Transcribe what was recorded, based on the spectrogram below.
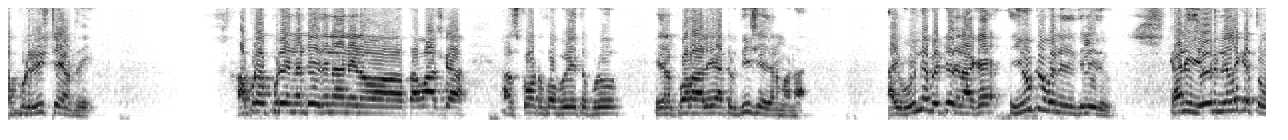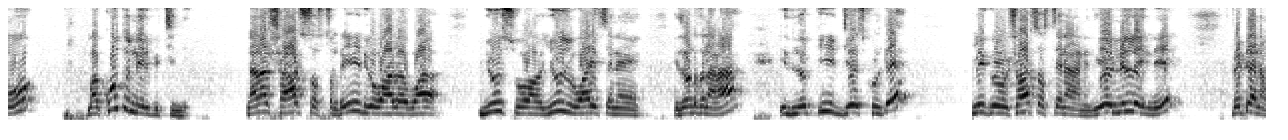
అప్పుడు రిజిస్టర్ అయి ఉంటుంది. అప్పుడప్పుడు ఏంటంటే ఏదైనా నేను తమాషగా స్కూటర్తో పోయేటప్పుడు ఏదైనా పొలాలి అటు తీసేది అనమాట అవి ఉండే పెట్టేది నాకే. యూట్యూబ్ అనేది తెలియదు కానీ ఏడు నెలల క్రితం మా కూతురు నేర్పించింది. నాన్న షార్ట్స్ వస్తుంటాయి. ఇది వాళ్ళ యూస్ యూజ్ వాయిస్ అనే ఇది ఉంటుంది నాన్న. ఇది నొక్కి ఇది చేసుకుంటే మీకు షార్ట్స్ వస్తాయినా అనేది ఏడు నెలలు అయింది. పెట్టాను.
